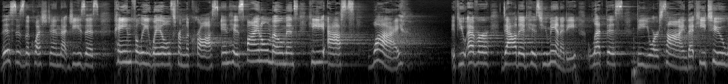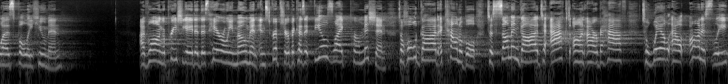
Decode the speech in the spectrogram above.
This is the question that Jesus painfully wails from the cross. In his final moments, he asks, Why? If you ever doubted his humanity, let this be your sign that he too was fully human. I've long appreciated this harrowing moment in Scripture because it feels like permission to hold God accountable, to summon God to act on our behalf, to wail out honestly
